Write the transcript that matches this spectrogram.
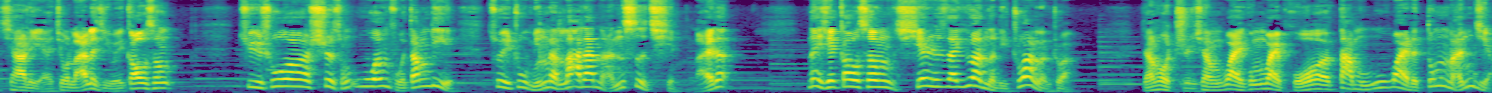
家里就来了几位高僧，据说是从乌恩府当地最著名的拉达南寺请来的。那些高僧先是在院子里转了转，然后指向外公外婆大木屋外的东南角，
